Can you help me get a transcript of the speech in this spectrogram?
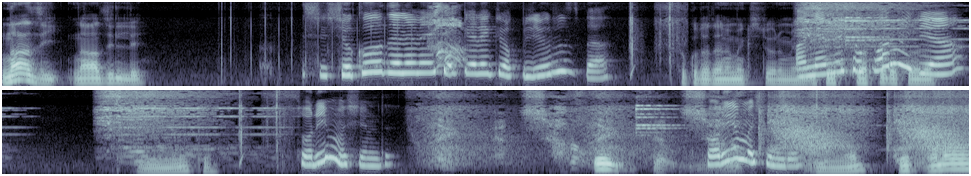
Nazi. Nazilli. Şu şoku denemeye çok gerek yok biliyoruz da. Şoku da denemek istiyorum yani. Annemde şok var mıydı ya? Bilmiyorum ki. Sorayım mı şimdi? Sorayım mı şimdi? Bilmiyorum. Yok ana.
